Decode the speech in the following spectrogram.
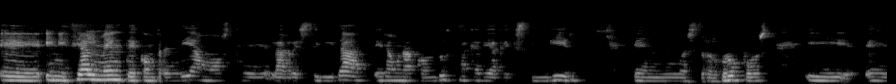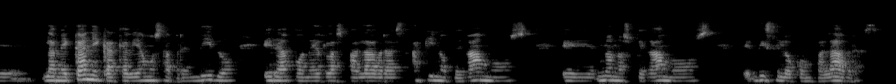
Eh, inicialmente comprendíamos que la agresividad era una conducta que había que extinguir en nuestros grupos y eh, la mecánica que habíamos aprendido era poner las palabras aquí no pegamos, eh, no nos pegamos, díselo con palabras.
